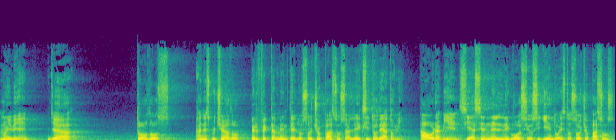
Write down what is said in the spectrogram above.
Muy bien, ya todos han escuchado perfectamente los ocho pasos al éxito de Atomy. Ahora bien, si hacen el negocio siguiendo estos ocho pasos,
